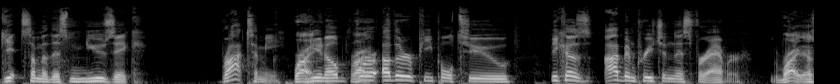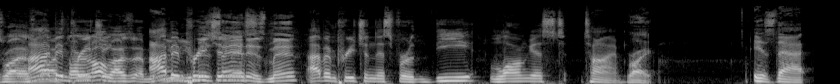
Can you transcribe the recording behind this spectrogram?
get some of this music brought to me. Right. You know, Right. for other people to, because I've been preaching this forever. Right. That's why. That's why I've been preaching. I was, I mean, been preaching saying this, man. I've been preaching this for the longest time. Right. is that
